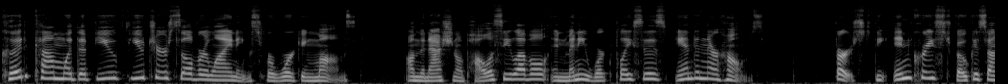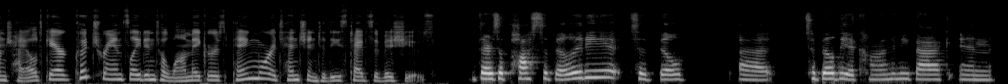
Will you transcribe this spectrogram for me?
could come with a few future silver linings for working moms on the national policy level, in many workplaces, and in their homes. First, the increased focus on childcare could translate into lawmakers paying more attention to these types of issues. There's a possibility to build uh, to build the economy back in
